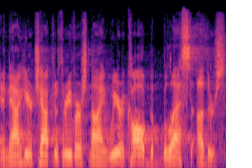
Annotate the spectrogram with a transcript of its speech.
And now, here, chapter 3, verse 9, we are called to bless others,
